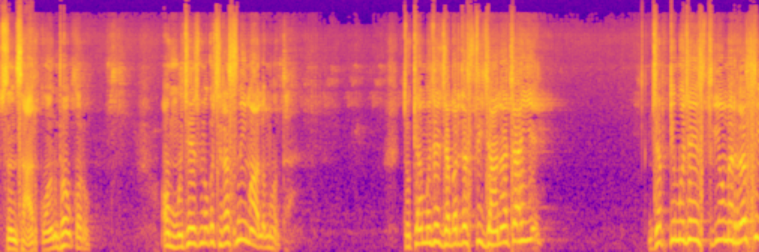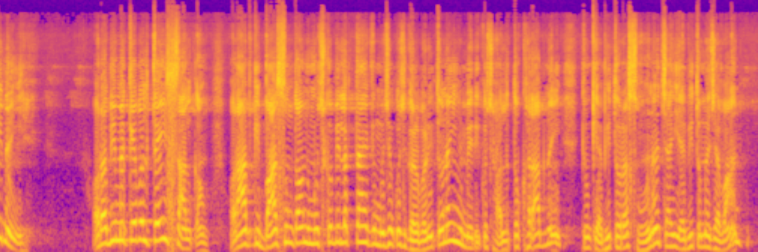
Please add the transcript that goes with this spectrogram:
संसार को अनुभव करो। और मुझे इसमें कुछ रस नहीं मालूम होता। तो क्या मुझे ज़बरदस्ती जाना चाहिए? जबकि मुझे स्त्रियों में रस ही नहीं है। और अभी मैं केवल तेईस साल का हूँ, और आपकी बात सुनता हूँ तो मुझको भी लगता है कि मुझे कुछ गड़बड़ी तो नहीं है, मेरी कुछ हालत तो खराब नहीं, क्योंकि अभी तो रस होना चाहिए, अभी तो मैं जवान हूँ।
